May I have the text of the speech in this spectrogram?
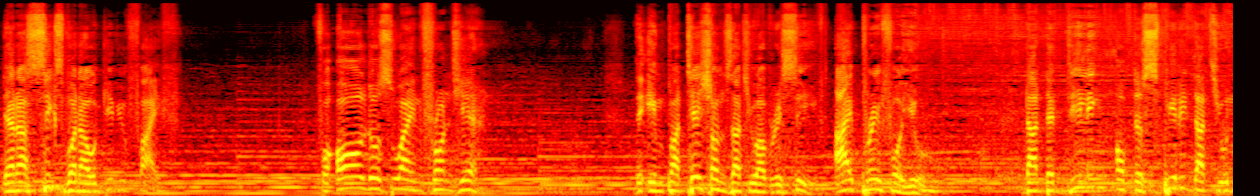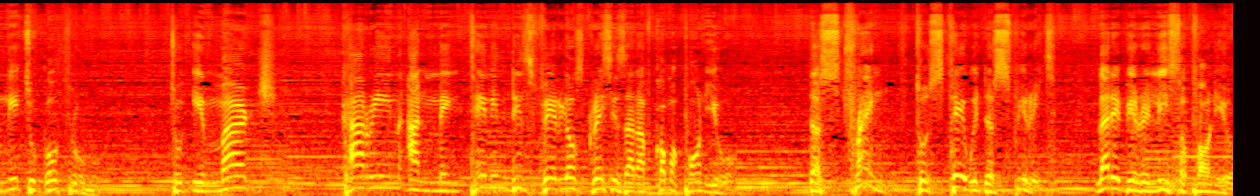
There are six, but I will give you five. For all those who are in front here, the impartations that you have received, I pray for you that the dealing of the spirit that you need to go through to emerge carrying and maintaining these various graces that have come upon you the strength to stay with the spirit let it be released upon you.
